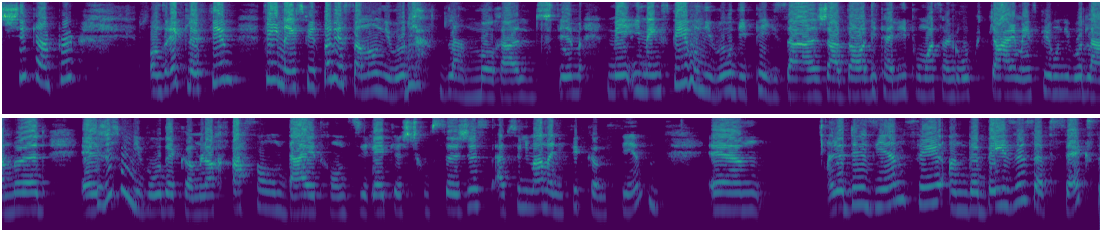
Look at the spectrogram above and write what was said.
chic un peu. On dirait que le film, tu sais, il m'inspire pas nécessairement au niveau de la, morale du film, mais il m'inspire au niveau des paysages. J'adore l'Italie, pour moi, c'est un gros coup de cœur. Il m'inspire au niveau de la mode, euh, juste au niveau de comme leur façon d'être. On dirait que je trouve ça juste absolument magnifique comme film. Euh, le deuxième, c'est On the Basis of Sex.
